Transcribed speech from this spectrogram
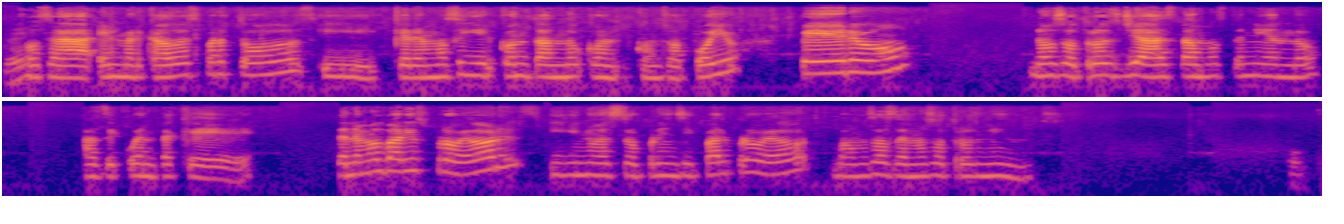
O sea, el mercado es para todos y queremos seguir contando con, su apoyo, pero nosotros ya estamos teniendo, haz de cuenta que tenemos varios proveedores y nuestro principal proveedor vamos a ser nosotros mismos. Ok,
